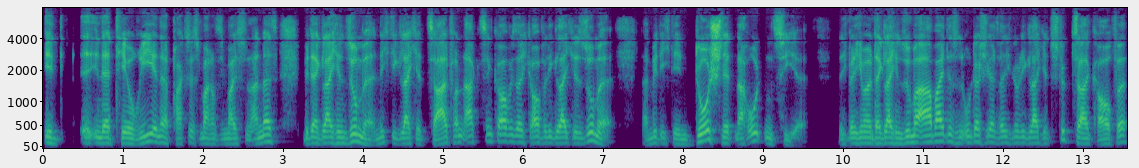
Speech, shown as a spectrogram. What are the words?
in, in der Theorie, in der Praxis machen sie meistens anders, mit der gleichen Summe. Nicht die gleiche Zahl von Aktien kaufe, sondern ich kaufe die gleiche Summe, damit ich den Durchschnitt nach unten ziehe. Wenn ich immer mit der gleichen Summe arbeite, ist ein Unterschied, als wenn ich nur die gleiche Stückzahl kaufe,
